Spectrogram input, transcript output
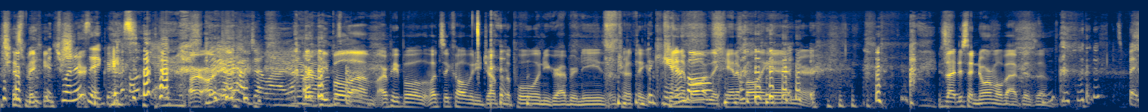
just making sure. which sure. one is it, Grace? okay. Are, are, Maybe I have jet lag. I don't Are know. people um are people what's it called when you jump in the pool and you grab your knees? I'm trying to think The of cannonball. Are they cannonballing in or it's not just a normal baptism. It's big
